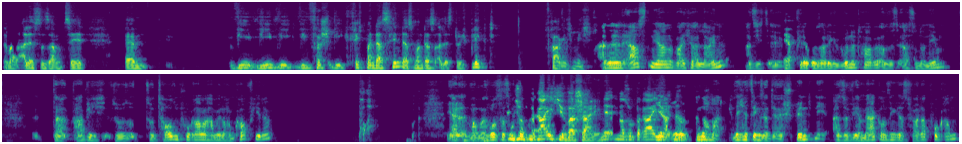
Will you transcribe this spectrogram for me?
wenn man alles zusammenzählt. Ähm, wie, wie, wie, wie, wie kriegt man das hin, dass man das alles durchblickt? Frage ich mich. Also in den ersten Jahren war ich ja alleine, als ich äh, Ja. Gegründet habe, also das erste Unternehmen. Da habe ich so, so, so 1000 Programme haben wir noch im Kopf, jeder. Boah. Ja, das- man muss das sind so Bereiche wahrscheinlich, ne? Immer so Bereiche. Ja, ne? also nochmal, nicht jetzt denken, der spinnt. Nee, also wir merken uns nicht das Förderprogramm,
